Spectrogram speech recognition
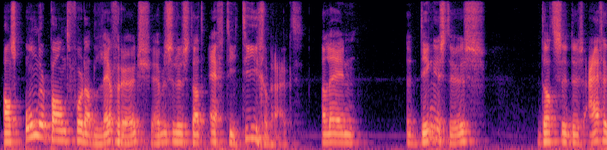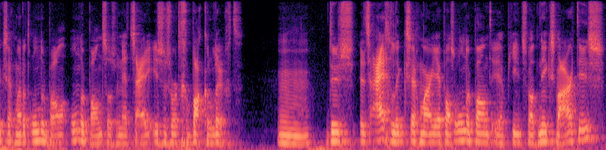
als onderpand voor dat leverage hebben ze dus dat FTT gebruikt. Alleen het ding is dus dat ze dus eigenlijk zeg maar dat onderpand, zoals we net zeiden, is een soort gebakken lucht. Mhm. Dus het is eigenlijk zeg maar, je hebt als onderpand heb je iets wat niks waard is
